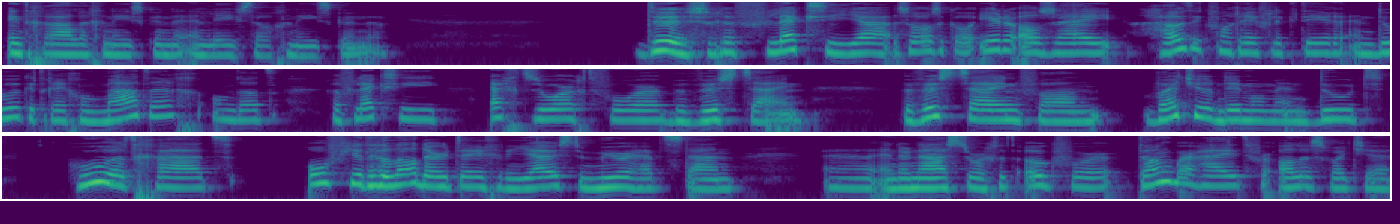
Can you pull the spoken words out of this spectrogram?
integrale geneeskunde en leefstijlgeneeskunde. Dus reflectie, ja, zoals ik al eerder al zei, houd ik van reflecteren en doe ik het regelmatig, omdat reflectie echt zorgt voor bewustzijn. Bewustzijn van wat je op dit moment doet, hoe het gaat, of je de ladder tegen de juiste muur hebt staan. Uh, en daarnaast zorgt het ook voor dankbaarheid voor alles wat je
